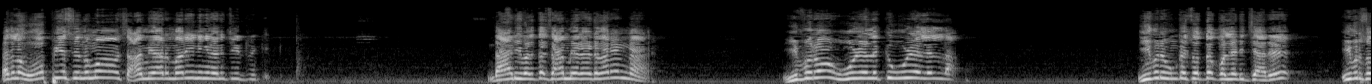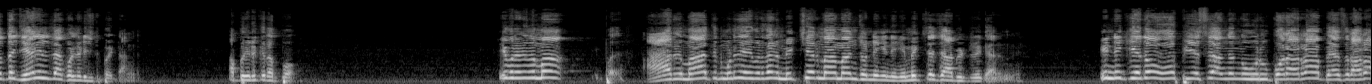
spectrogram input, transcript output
அதுல ஓபிஎஸ் என்னமோ சாமியார் மாதிரி நீங்க நினைச்சிட்டு இருக்கீங்க. தாடி வளர்த்த சாமியார் ஆயிடு வர என்ன? இவரும் ஊழலுக்கு ஊழல் எல்லாம் இவர் உங்க சொத்தை கொள்ளடிச்சாரு. இவர் சொத்தை ஜெயலலிதா கொள்ளடிச்சிட்டு போயிட்டாங்க. அப்ப இருக்கிறப்போ. இவர் என்னமா இப்ப ஆறு மாதத்துக்கு முன்னாடி இவர் தான் மிக்சர் மாமான்னு சொன்னீங்க நீங்க மிக்சர் சாப்பிட்டு இருக்காருன்னு. இன்னைக்கு ஏதோ ஓபிஎஸ் அங்கங்க ஊருக்கு போறாரா பேசுறாரா?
